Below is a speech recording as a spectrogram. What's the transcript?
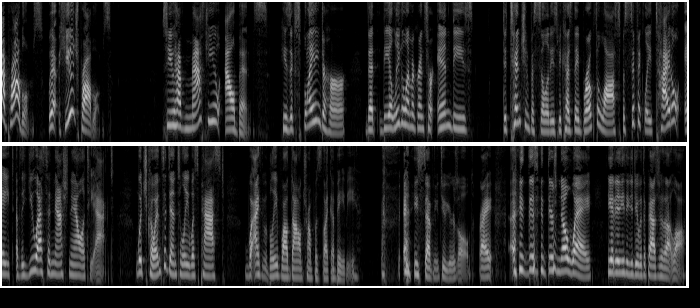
got problems. We have huge problems. So you have Matthew Albence. He's explaining to her that the illegal immigrants are in these detention facilities because they broke the law, specifically Title 8 of the U.S. and Nationality Act, which coincidentally was passed, I believe, while Donald Trump was like a baby. and he's 72 years old, right? there's no way he had anything to do with the passage of that law.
